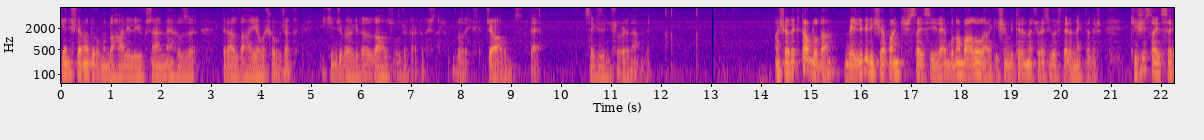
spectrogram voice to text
Genişleme durumunda haliyle yükselme hızı biraz daha yavaş olacak. İkinci bölgede de daha hızlı olacak arkadaşlar. Bu da değil. Cevabımız D. 8. soruya devam edelim. Aşağıdaki tabloda belli bir iş yapan kişi sayısı ile buna bağlı olarak işin bitirilme süresi gösterilmektedir. Kişi sayısı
